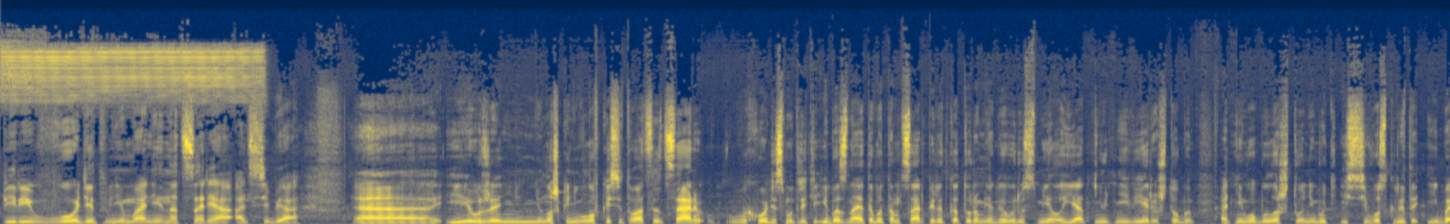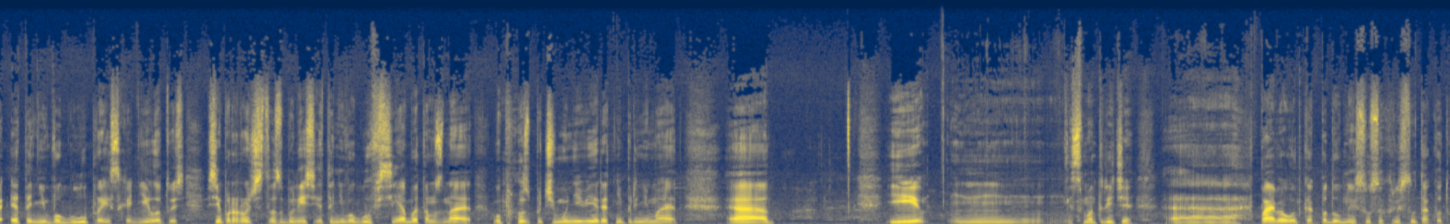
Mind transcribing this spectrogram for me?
переводит внимание на царя от себя. Э, и уже немножко неловкой ситуации царь выходит. Смотрите, ибо знает об этом царь, перед которым я говорю смело. Я отнюдь не верю, чтобы от него было что-нибудь из всего скрыто, ибо это не в углу происходило. То есть все пророчества сбылись, это не в углу, все об этом знают. Вопрос, почему не верят, не принимают? Э, и смотрите, э, Павел, вот как подобно Иисусу Христу, так вот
